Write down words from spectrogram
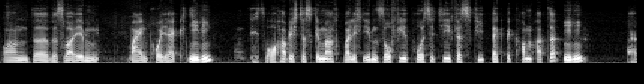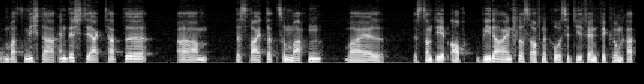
und äh, das war eben mein Projekt. Mhm. Wieso habe ich das gemacht? Weil ich eben so viel positives Feedback bekommen hatte, Mhm. ähm, was mich darin bestärkt hatte, ähm, das weiterzumachen, weil es dann eben auch wieder Einfluss auf eine positive Entwicklung hat.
